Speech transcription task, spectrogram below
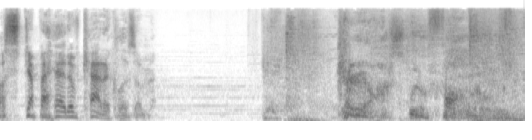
A step ahead of Cataclysm. Chaos will follow.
